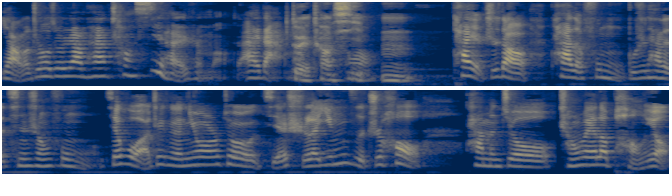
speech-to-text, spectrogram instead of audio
养了之后，就是让她唱戏还是什么，就挨打。对，唱戏。嗯，他也知道他的父母不是他的亲生父母。结果这个妞儿就结识了英子之后，他们就成为了朋友。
